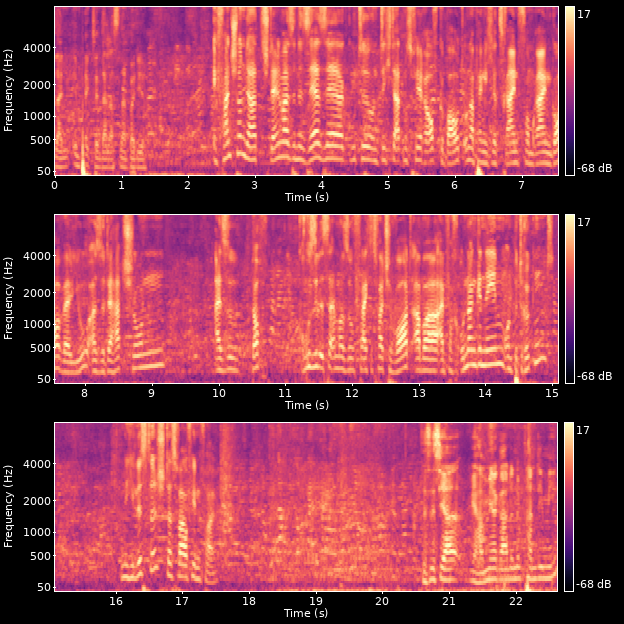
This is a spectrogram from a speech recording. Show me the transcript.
seinen Impact hinterlassen hat bei dir? Ich fand schon, der hat stellenweise eine sehr, sehr gute und dichte Atmosphäre aufgebaut, unabhängig jetzt rein vom reinen Gore-Value. Also der hat schon, also doch, Grusel ist ja immer so vielleicht das falsche Wort, aber einfach unangenehm und bedrückend. Nihilistisch, das war auf jeden Fall. Das ist ja, wir haben ja gerade eine Pandemie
